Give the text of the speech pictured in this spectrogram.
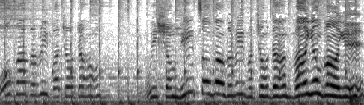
Over the river Jordan. We shall meet over the river Jordan by and by.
